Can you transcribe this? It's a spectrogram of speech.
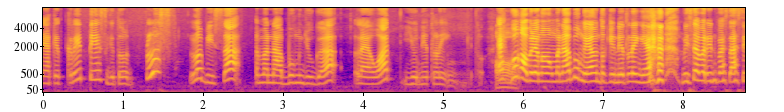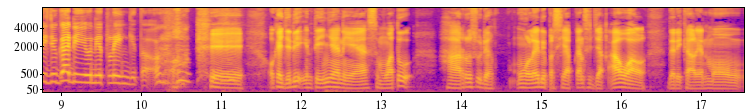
penyakit kritis gitu. Plus lo bisa menabung juga lewat unit link gitu. Eh, Oh. gua nggak boleh ngomong menabung ya untuk unit link ya. bisa berinvestasi juga di unit link gitu. Oke. Oke, jadi intinya nih ya, semua tuh harus udah mulai dipersiapkan sejak awal dari kalian mau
